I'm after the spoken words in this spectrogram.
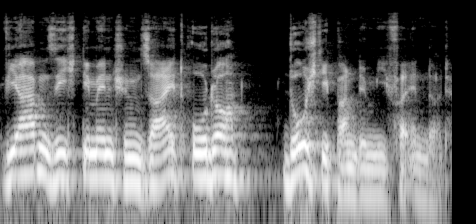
Wie haben sich die Menschen seit oder durch die Pandemie verändert?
